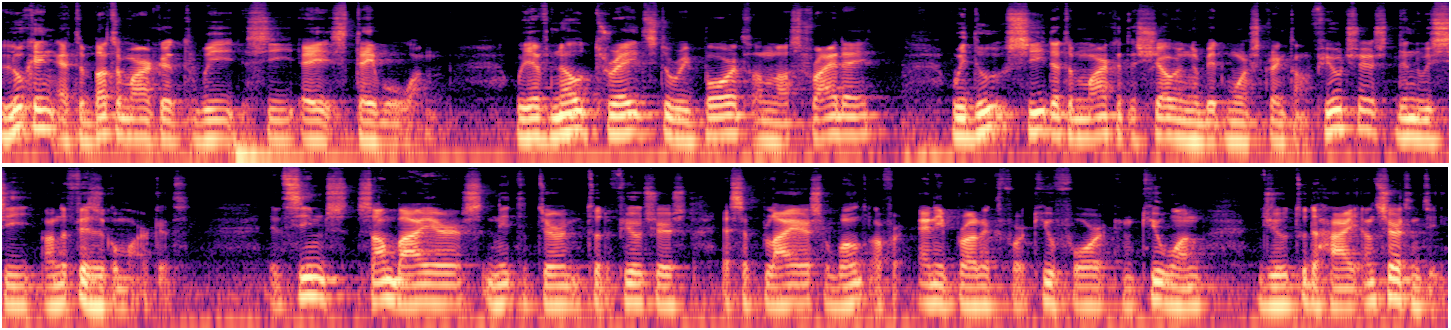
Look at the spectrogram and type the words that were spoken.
Looking at the butter market, we see a stable one. We have no trades to report on last Friday. We do see that the market is showing a bit more strength on futures than we see on the physical market. It seems some buyers need to turn to the futures as suppliers won't offer any product for Q4 and Q1 due to the high uncertainty.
